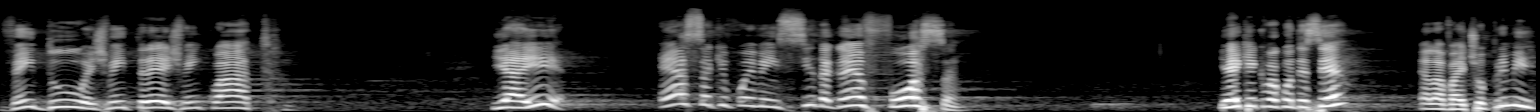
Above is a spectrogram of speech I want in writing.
Vem duas, vem três, vem quatro. E aí, essa que foi vencida ganha força. E aí o que, que vai acontecer? Ela vai te oprimir.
